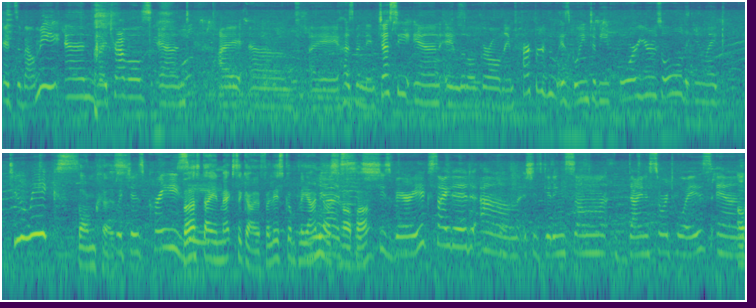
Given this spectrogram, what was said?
it's about me and my travels, and I have a husband named Jesse and a little girl named Harper who is going to be four years old in like two weeks, Bonkers. which is crazy. Birthday in Mexico. Feliz cumpleaños, Yes, Harper. she's very excited. Um, she's getting some dinosaur toys, and Oh,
